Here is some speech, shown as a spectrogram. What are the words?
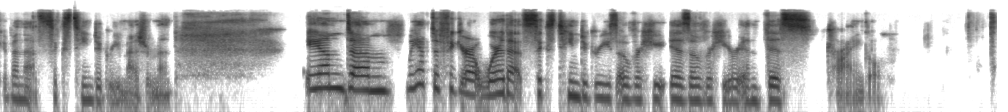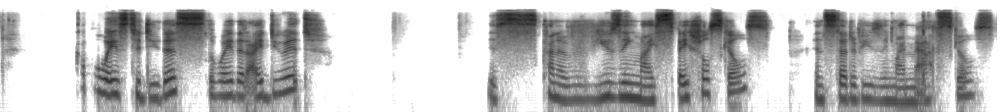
given that 16 degree measurement. And um, we have to figure out where that 16 degrees over here is over here in this triangle. Couple ways to do this. The way that I do it is kind of using my spatial skills instead of using my math skills.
